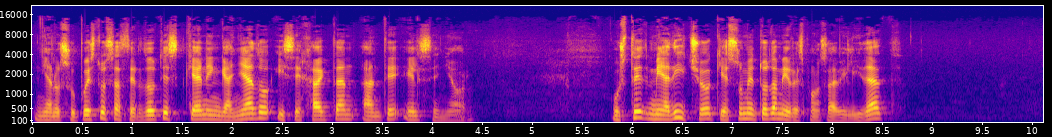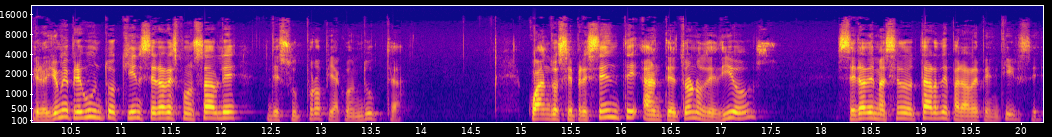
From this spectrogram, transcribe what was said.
ni a los supuestos sacerdotes que han engañado y se jactan ante el Señor. Usted me ha dicho que asume toda mi responsabilidad, pero yo me pregunto quién será responsable de su propia conducta. Cuando se presente ante el trono de Dios, será demasiado tarde para arrepentirse.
